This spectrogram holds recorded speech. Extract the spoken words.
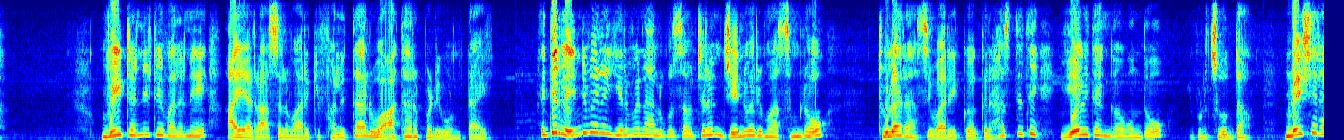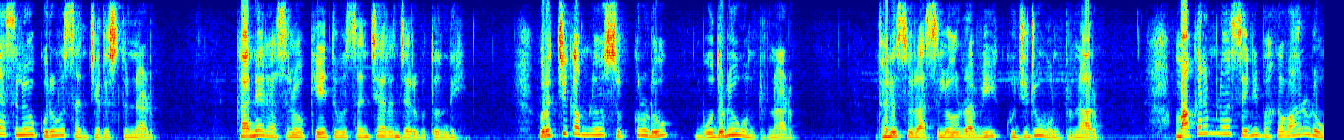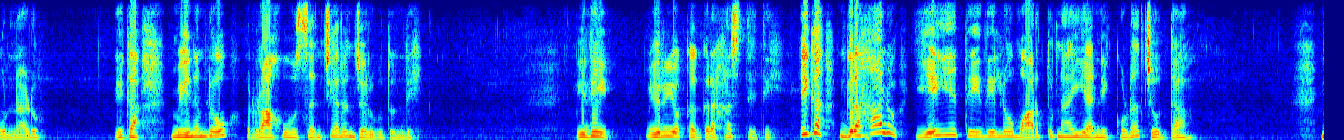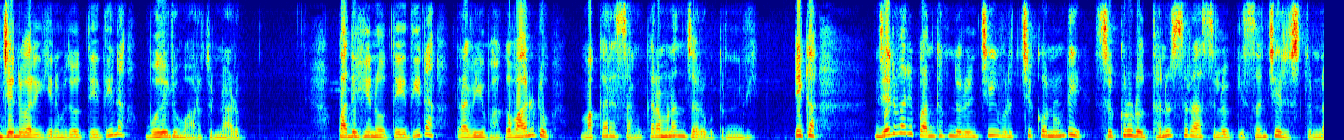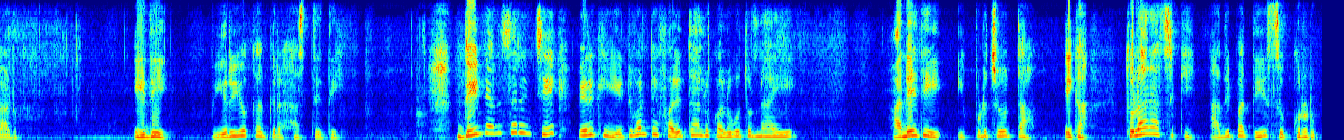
వీటన్నిటి వలనే ఆయా రాశుల వారికి ఫలితాలు ఆధారపడి ఉంటాయి. అయితే రెండు వేల ఇరవై నాలుగు సంవత్సరం జనవరి మాసంలో తులారాశి వారి యొక్క గ్రహస్థితి ఏ విధంగా ఉందో ఇప్పుడు చూద్దాం. మేషరాశిలో గురువు సంచరిస్తున్నాడు. కన్యరాశిలో కేతువు సంచారం జరుగుతుంది. వృచ్చికంలో శుక్రుడు బుధుడు ఉంటున్నాడు. ధనుసు రాశిలో రవి కుజుడు ఉంటున్నారు. మకరంలో శని భగవానుడు ఉన్నాడు. ఇక మీనంలో రాహువు సంచారం జరుగుతుంది. ఇది మీరు యొక్క గ్రహస్థితి. ఇక గ్రహాలు ఏ ఏ తేదీల్లో మారుతున్నాయి అని కూడా చూద్దాం. జనవరి ఎనిమిదో తేదీన బుధుడు మారుతున్నాడు. పదిహేనో తేదీన రవి భగవానుడు మకర సంక్రమణం జరుగుతుంది. ఇక జనవరి పంతొమ్మిది నుంచి వృశ్చికం నుండి శుక్రుడు ధనుస్సు రాశిలోకి సంచరిస్తున్నాడు. ఇది వీరి యొక్క గ్రహస్థితి. దీన్ని అనుసరించి వీరికి ఎటువంటి ఫలితాలు కలుగుతున్నాయి? అనేది ఇప్పుడు చూద్దాం. ఇక తులారాశికి అధిపతి శుక్రుడు.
